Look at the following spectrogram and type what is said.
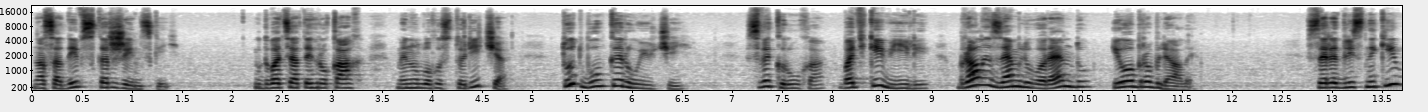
насадив Скаржинський. У 20-х роках минулого століття тут був керуючий. Свекруха, батьки Вілі брали землю в оренду і обробляли. Серед лісників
